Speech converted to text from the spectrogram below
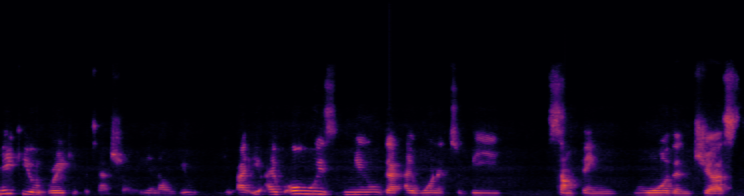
make you or break you potentially. You know, you, you I, I've always knew that I wanted to be something more than just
